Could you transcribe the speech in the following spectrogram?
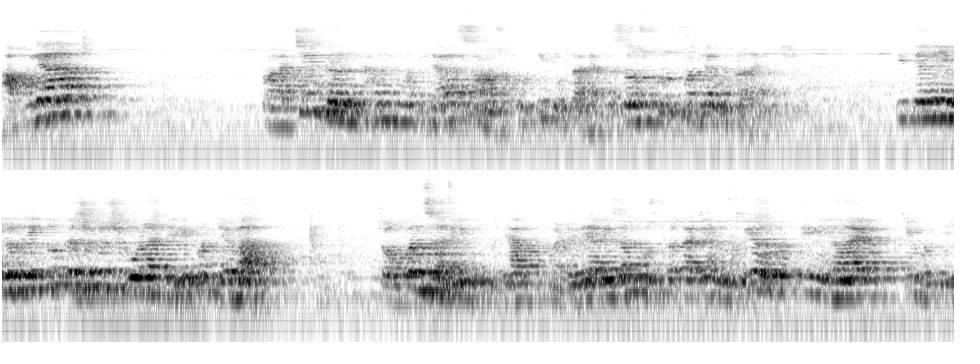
आपल्या प्राचीन ग्रंथांमधल्या सांस्कृतिक उतारा संस्कृत मधल्या उतारांची ती त्यांनी इंग्रजीतून कशी कशी गोळा केली पण जेव्हा चौपन्न साली या मटेरियलिझम पुस्तकाची दुसरी आवृत्ती निहायची होती.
